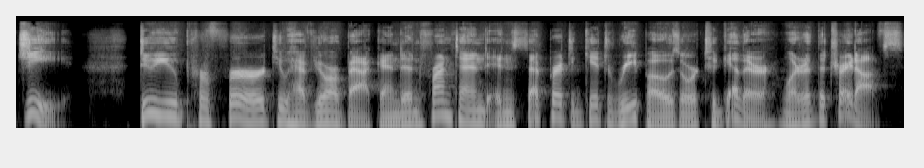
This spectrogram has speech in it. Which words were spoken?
G. Do you prefer to have your backend and front end in separate Git repos or together? What are the trade offs?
